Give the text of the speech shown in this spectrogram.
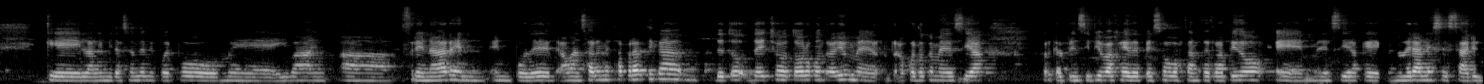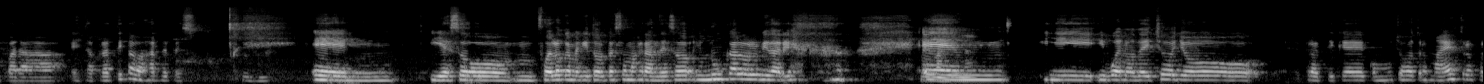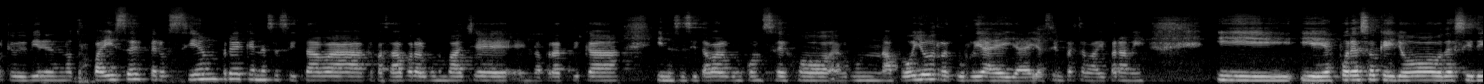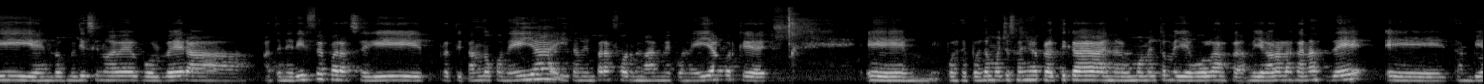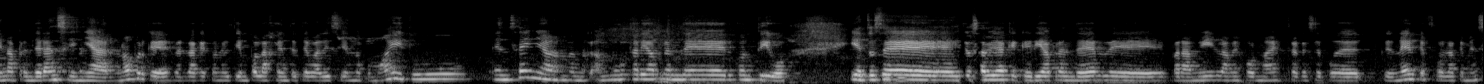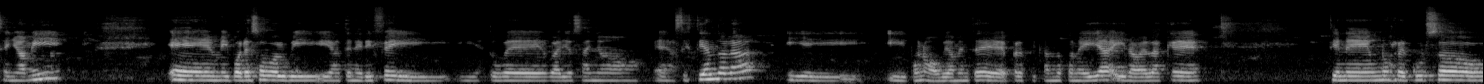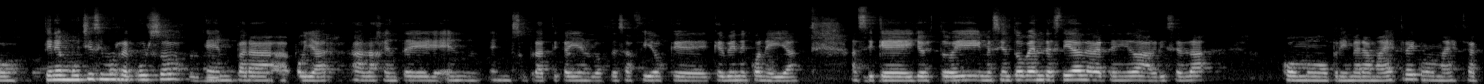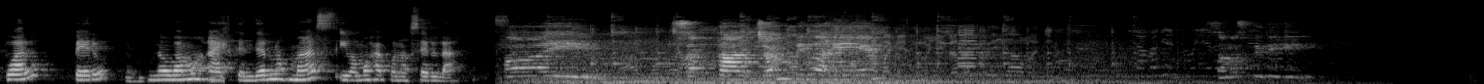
que la limitación de mi cuerpo me iba a frenar en, en poder avanzar en esta práctica. De, de, hecho, todo lo contrario, me recuerdo que me decía, porque al principio bajé de peso bastante rápido, eh, me decía que no era necesario para esta práctica bajar de peso. Uh -huh. eh, y eso fue lo que me quitó el peso más grande, eso nunca lo olvidaré. eh, y, y bueno, de hecho yo practiqué con muchos otros maestros porque viví en otros países, pero siempre que necesitaba, que pasaba por algún bache en la práctica y necesitaba algún consejo, algún apoyo, recurría a ella. Ella siempre estaba ahí para mí. Y, y es por eso que yo decidí en 2019 volver a, a Tenerife para seguir practicando con ella y también para formarme con ella porque eh, pues después de muchos años de práctica, en algún momento me, llegó la, me llegaron las ganas de eh, también aprender a enseñar, ¿no? Porque es verdad que con el tiempo la gente te va diciendo como, ay, tú enseñas, me gustaría aprender contigo. Y entonces yo sabía que quería aprender de, para mí, la mejor maestra que se puede tener, que fue la que me enseñó a mí. Eh, y por eso volví a Tenerife y, y estuve varios años asistiéndola y, y bueno, obviamente practicando con ella y la verdad que tiene unos recursos, tiene muchísimos recursos uh -huh. en, para apoyar a la gente en, en, su práctica y en los desafíos que, que vienen con ella. Así que yo estoy, me siento bendecida de haber tenido a Griselda como primera maestra y como maestra actual, pero no vamos a extendernos más y vamos a conocerla. Five,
